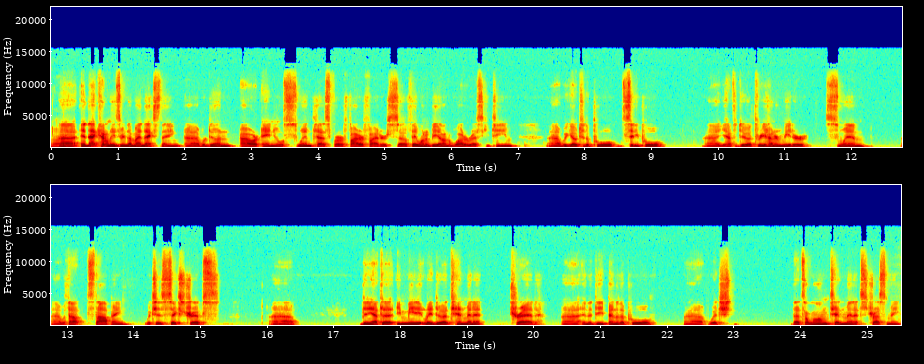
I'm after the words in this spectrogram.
Right. Uh, and that kind of leads me to my next thing. Uh, we're doing our annual swim test for our firefighters. So if they want to be on the water rescue team, uh, we go to the pool, city pool. Uh, you have to do a 300 meter swim uh, without stopping, which is six trips. Uh, then you have to immediately do a 10 minute tread uh, in the deep end of the pool, uh, which that's a long 10 minutes, trust me.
